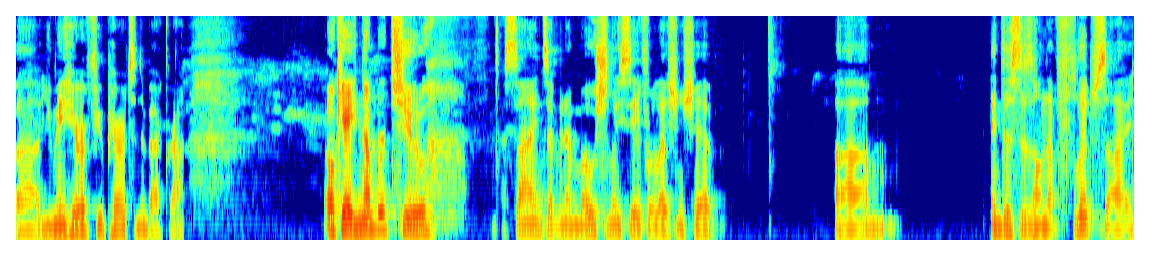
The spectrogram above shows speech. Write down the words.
uh, you may hear a few parrots in the background. Okay, number two, signs of an emotionally safe relationship. Um, and this is on the flip side,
